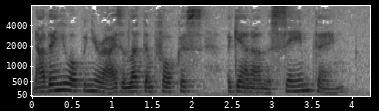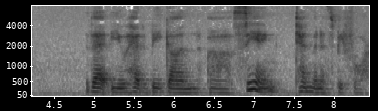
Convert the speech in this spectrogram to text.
Now, then you open your eyes and let them focus again on the same thing that you had begun uh, seeing 10 minutes before.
